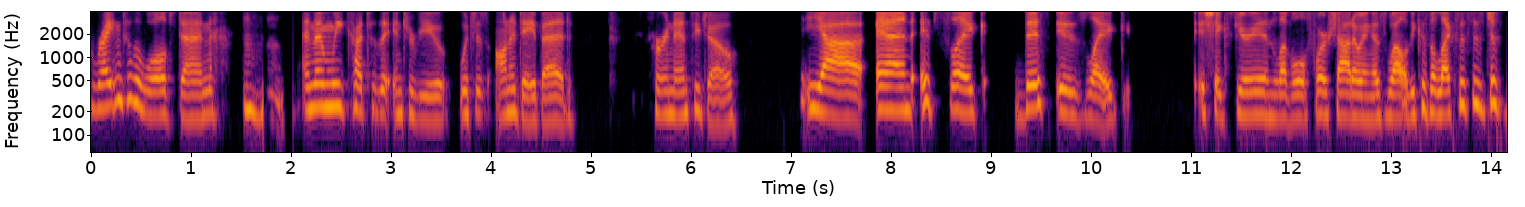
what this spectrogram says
Right into the wolves' den. Mhm. And then we cut to the interview, which is on a daybed. Her and Nancy Jo. Yeah. And it's like, this is like Shakespearean level foreshadowing as well, because Alexis is just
